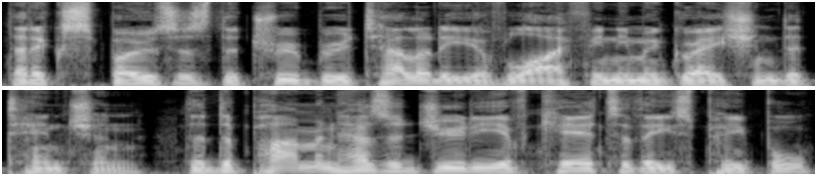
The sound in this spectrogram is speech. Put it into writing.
that exposes the true brutality of life in immigration detention. The department has a duty of care to these people.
